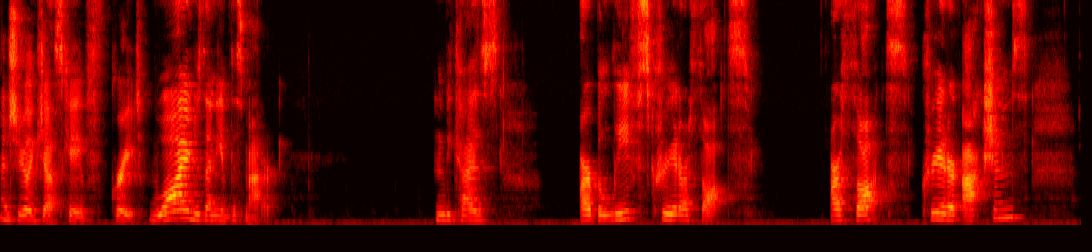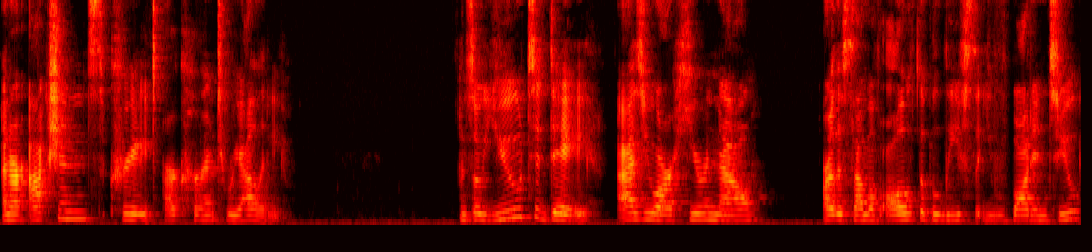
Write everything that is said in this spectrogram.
And so you're like, Jess, Cave, great. Why does any of this matter? And because our beliefs create our thoughts, our thoughts create our actions, and our actions create our current reality. And so you today, as you are here now, are the sum of all of the beliefs that you've bought into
